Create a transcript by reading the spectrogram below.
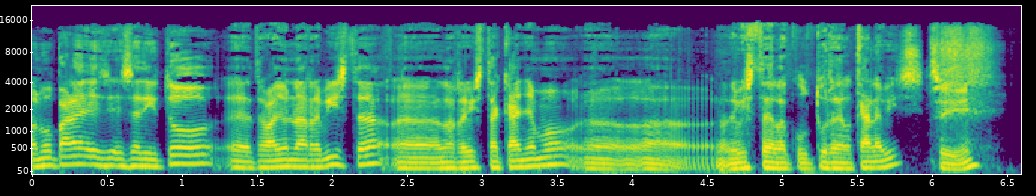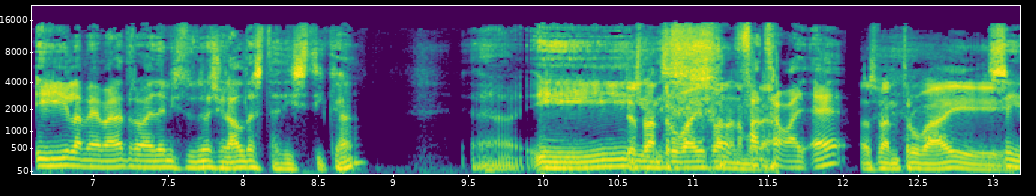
el meu pare és, és editor, eh, treballa en una revista, uh, la revista Cáñamo, uh, la, la revista de la cultura del cannabis, Sí. i la meva mare treballa a l'Institut Nacional d'Estadística. Uh, i... I es van trobar i es van enamorar. treball, eh? Es van trobar i... Sí,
